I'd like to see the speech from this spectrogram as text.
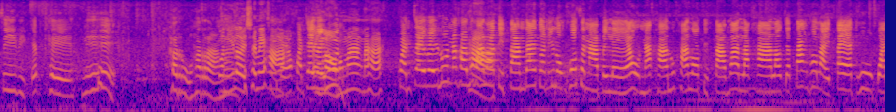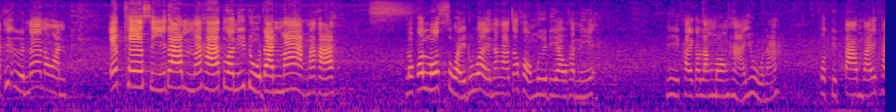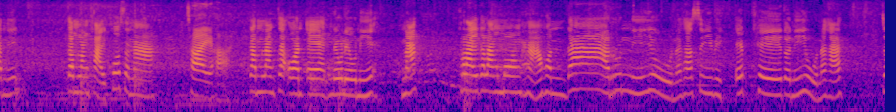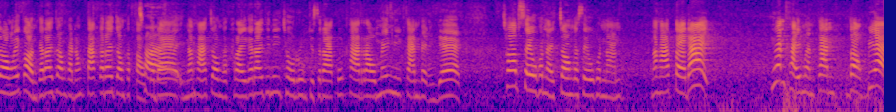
Civic FK นี่ฮารูฮารามตัวนี้เลยใช่ไหมคะใช่แล้วขวัญใจแต่วังยรุ่หล่อนมากๆนะคะ ขวัญใจวัยรุ่นนะคะลูกค้าค่ะรอติดตามได้ตอนนี้ลงโฆษณาไปแล้วนะคะ ลูกค้ารอติดตามว่าราคาเราจะตั้งเท่าไหร่แต่ถูกกว่าที่อื่นแน่นอน FK สีดำนะคะ ตัวนี้ดูดันมากนะคะ แล้วก็รถสวยด้วยนะคะ เจ้าของมือเดียวคันนี้ นี่ใครกำลังมองหาอยู่นะ กดติดตามไว้คันนี้กำลังขายโฆษณาใช่ค่ะกำลังจะออนแอร์เร็วๆนี้นะ ใครกำลังมองหา Honda รุ่นนี้อยู่นะคะ Civic FK ตัวนี้อยู่นะคะ จองไว้ก่อนก็ได้จองกับน้องตั๊กก็ได้จองกับเต่าก็ใช่ได้นะคะ จองกับใครก็ได้ที่นี่โชว์รูมกิษดาคุดคาเราไม่มีการแบ่งแยก ชอบเซลล์คนไหนจองกับเซลล์คนนั้นนะคะ แต่ได้เงื่อนไขเหมือนกันดอกเบี้ย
